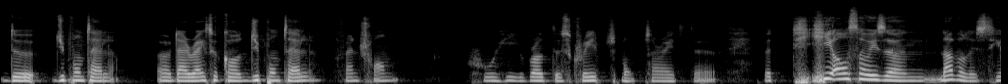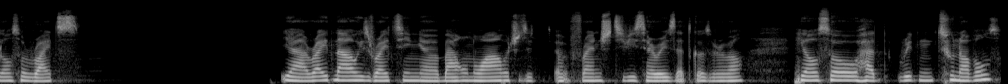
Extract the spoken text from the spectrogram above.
de Dupontel a director called Dupontel French one who he wrote the script. Well, sorry, the, but he also is a novelist. He also writes. Yeah, right now he's writing uh, Baron Noir, which is a, a French TV series that goes very well. He also had written two novels,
